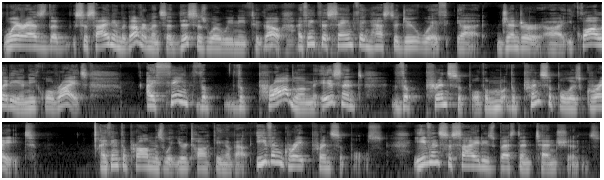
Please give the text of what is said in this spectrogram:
whereas the society and the government said this is where we need to go. I think the same thing has to do with uh, gender uh, equality and equal rights. I think the the problem isn't the principle. The the principle is great. I think the problem is what you're talking about. Even great principles, even society's best intentions,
